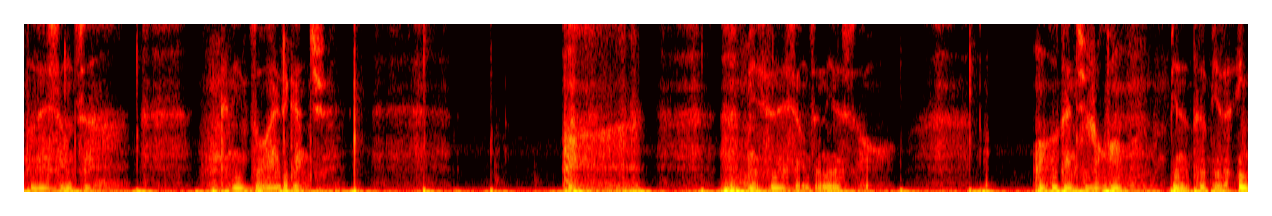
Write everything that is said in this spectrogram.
都在想着跟你做爱的感觉。每次在想着你的时候，我都感觉肉棒变得特别的硬，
